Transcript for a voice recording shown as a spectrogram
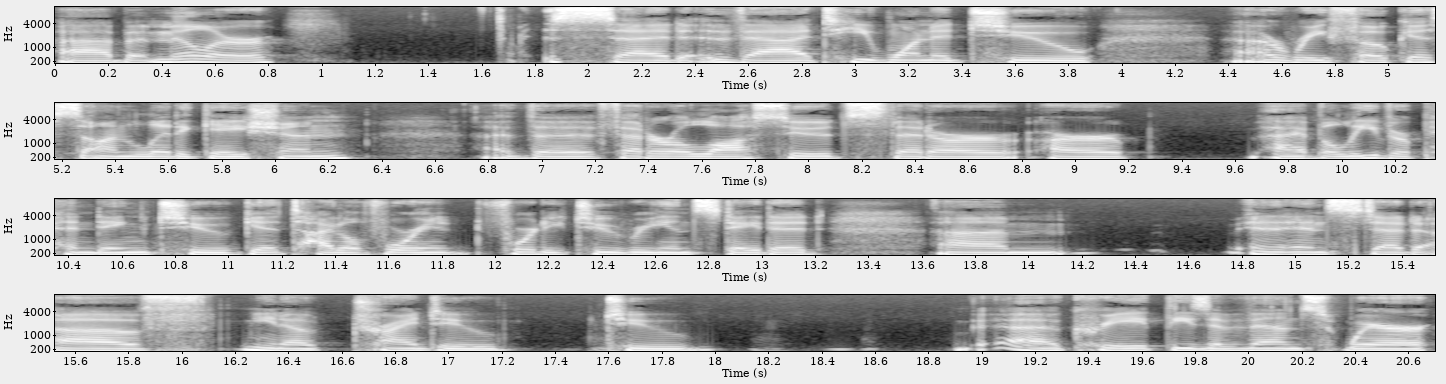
Uh, but Miller said that he wanted to uh, refocus on litigation, uh, the federal lawsuits that are are I believe are pending to get Title 42 reinstated, um, instead of you know trying to to uh, create these events where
